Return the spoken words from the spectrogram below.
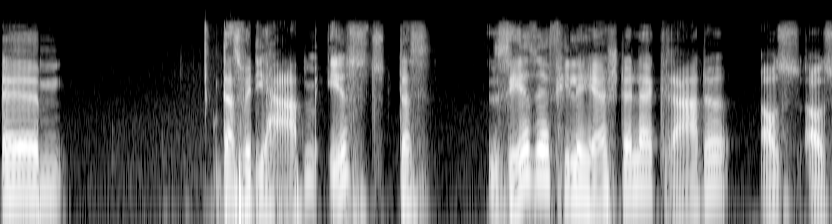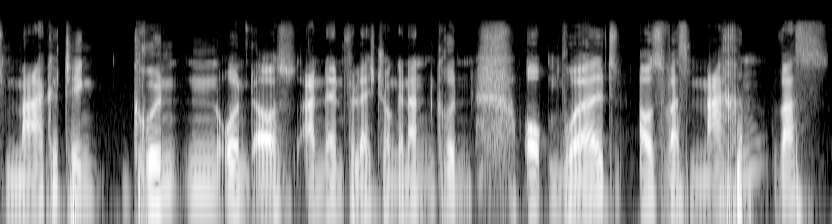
ähm, dass wir die haben, ist, dass sehr, sehr viele Hersteller gerade aus, aus Marketing Gründen und aus anderen vielleicht schon genannten Gründen Open World aus was machen, was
